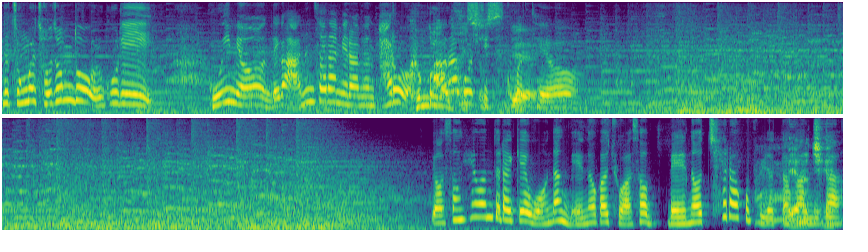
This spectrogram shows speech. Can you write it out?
근데 정말 저 정도 얼굴이 보이면 내가 아는 사람이라면 바로 금방 알수 알아볼 있어. 수 있을 것 예. 같아요. 여성 회원들에게 워낙 매너가 좋아서 매너체라고 불렸다고 매너체. 합니다.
